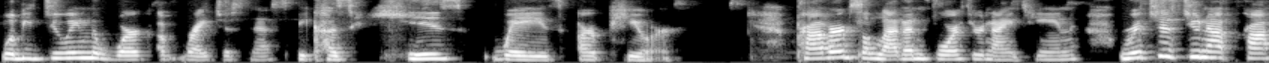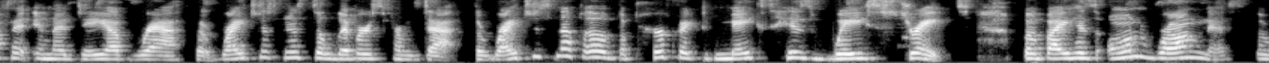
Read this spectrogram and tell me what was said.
we'll be doing the work of righteousness because his ways are pure. Proverbs 11, 4 through 19. Riches do not profit in the day of wrath, but righteousness delivers from death. The righteousness of the perfect makes his way straight, but by his own wrongness, the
